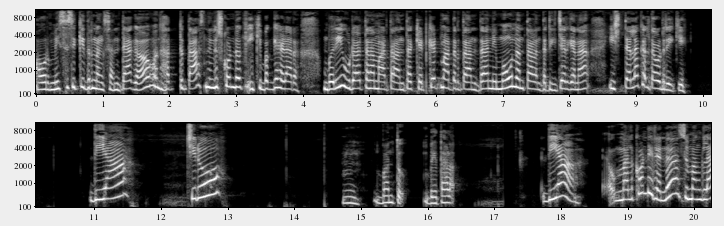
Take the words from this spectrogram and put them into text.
ಅವ್ರ ಮಿಸ್ ಸಿಕ್ಕಿದ್ರು ನಂಗೆ ಸಂತ್ಯಾಗ ಒಂದು ಹತ್ತು ತಾಸು ನಿಲ್ಲಿಸ್ಕೊಂಡು ಈಕಿ ಬಗ್ಗೆ ಹೇಳ್ಯಾರ. ಬರೀ ಉಡಾಟನ ಮಾಡ್ತಾಳ ಅಂತ ಕೆಟ್ಟ ಕೆಟ್ಟ ಮಾತಾಡ್ತಾ ಅಂತ ನಿಮ್ಮವ್ನ ಅಂತಾಳಂತ ಟೀಚರ್ಗೆನ ಇಷ್ಟೆಲ್ಲ ಕಲ್ತಾವಡ್ರಿ ಈಕಿ. ದಿಯಾ? ಚಿರು? ಹ್ಞೂ ಬಂತು. ಬೇತಾಳ. ದಿಯಾ ಮಲ್ಕೊಂಡಿರೇನು ಸುಮಂಗ್ಲಾ?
